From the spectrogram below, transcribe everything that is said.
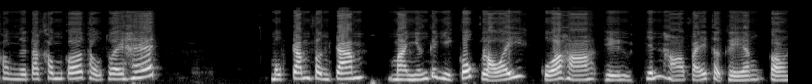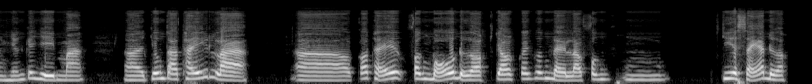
không người ta không có thầu thuê hết. 100% mà những cái gì cốt lõi của họ thì chính họ phải thực hiện còn những cái gì mà à, chúng ta thấy là à, có thể phân bổ được cho cái vấn đề là phân um, chia sẻ được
